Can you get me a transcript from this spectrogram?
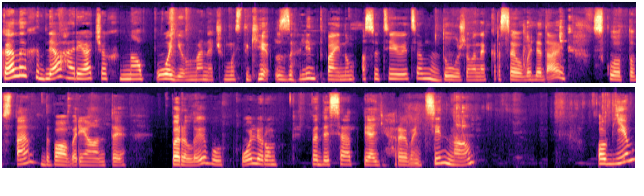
Келих для гарячих напоїв. У мене чомусь такі з глінтвейном асоціюються. Дуже вони красиво виглядають. Скло товсте, два варіанти переливу, кольору 55 гривень. Ціна. Об'єм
